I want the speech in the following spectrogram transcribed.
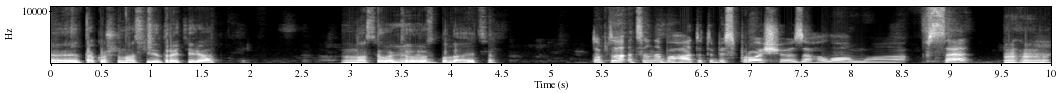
Е, Також у нас є третій ряд. У нас електро розкладається. Тобто це набагато тобі спрощує загалом все, Угу.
